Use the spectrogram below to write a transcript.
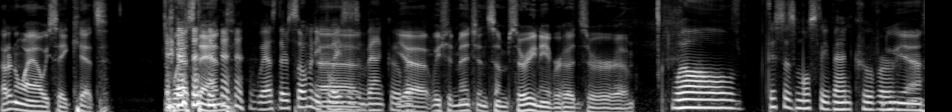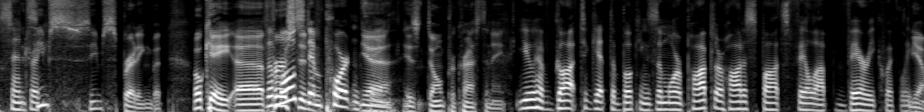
I don't know why I always say Kits. The West End. West, there's so many places Uh, in Vancouver. Yeah, we should mention some Surrey neighborhoods or. Um, Well, this is mostly Vancouver yeah, centric. It seems seems spreading, but okay. Uh, The first most important yeah, thing. is don't procrastinate. you have got to get the bookings. The more popular, hottest spots fill up very quickly. Yeah.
